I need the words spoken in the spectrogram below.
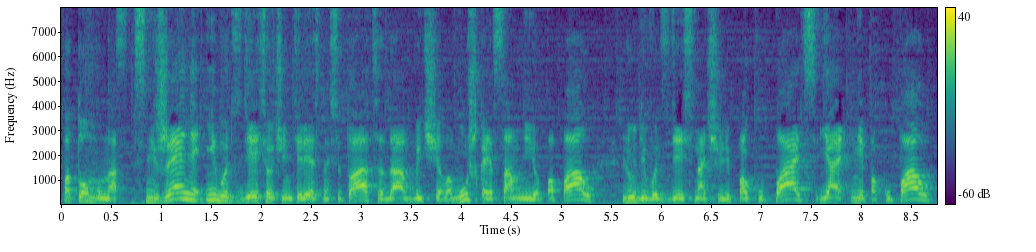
потом у нас снижение, и вот здесь очень интересная ситуация, да, бычья ловушка, я сам в нее попал, люди вот здесь начали покупать, я не покупал,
